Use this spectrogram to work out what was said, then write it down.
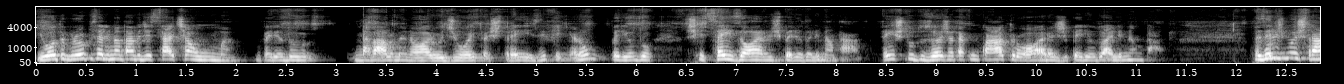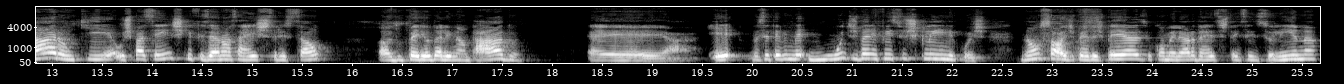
E o outro grupo se alimentava de 7 a 1, um período de intervalo menor, ou de 8 às 3, enfim, era um período, acho que 6 horas de período alimentado. Tem estudos hoje até com 4 horas de período alimentado. Mas eles mostraram que os pacientes que fizeram essa restrição uh, do período alimentado, é, você teve muitos benefícios clínicos, não só de perda de peso, com melhora da resistência à insulina.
